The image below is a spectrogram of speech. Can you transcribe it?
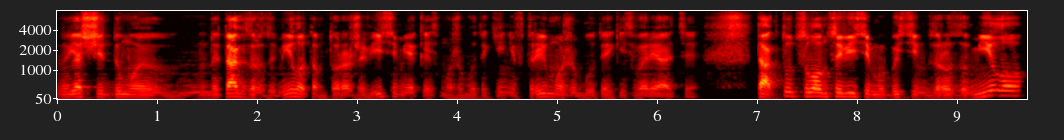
ну я ще думаю, ну не так зрозуміло, там Тура G8 якийсь може бути, кінь F3 може бути якісь варіації. Так, тут слон C8 і b7 зрозуміло.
